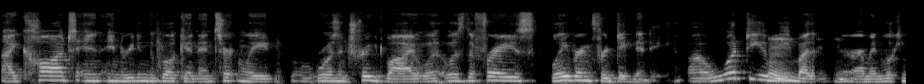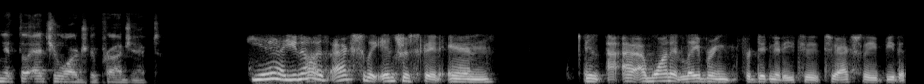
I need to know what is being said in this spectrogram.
I caught in, in reading the book and, and certainly was intrigued by was, was the phrase laboring for dignity. Uh, what do you mm-hmm. mean by the hmm. term and looking at the at your larger project? Yeah, you know, I was actually interested in and I, I wanted laboring for dignity to to actually be the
